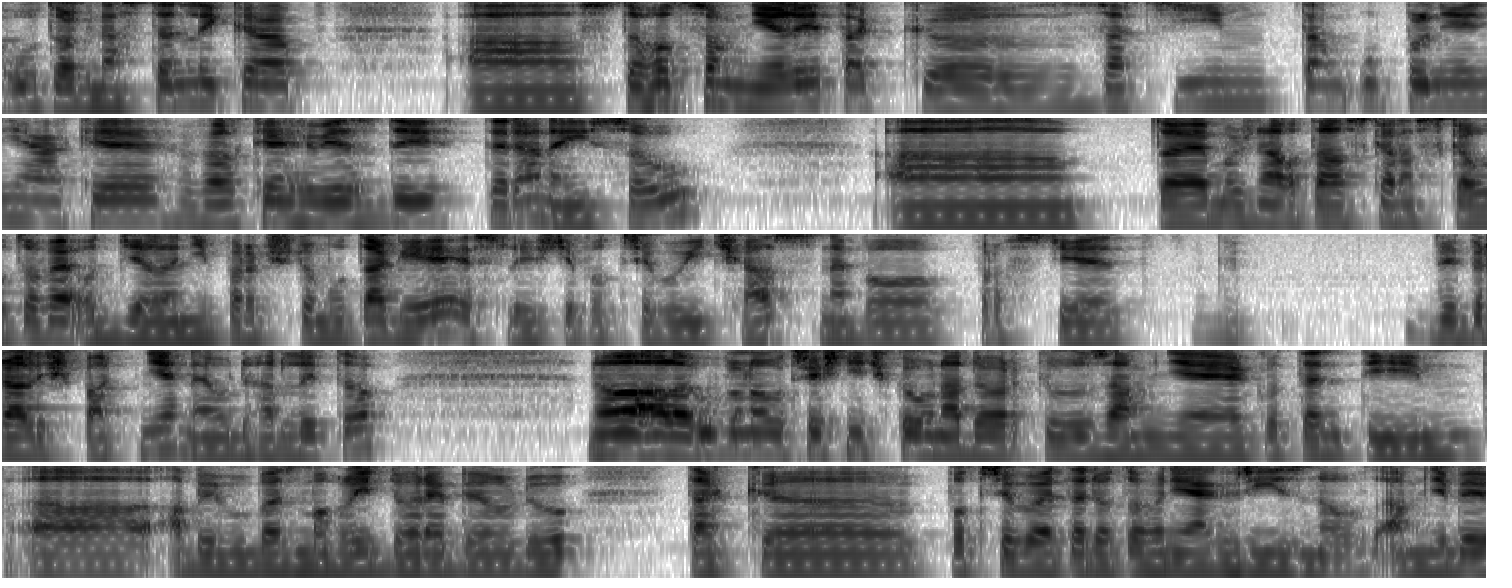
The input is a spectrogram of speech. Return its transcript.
útok na Stanley Cup. A z toho, co měli, tak zatím tam úplně nějaké velké hvězdy teda nejsou. A to je možná otázka na scoutové oddělení, proč tomu tak je, jestli ještě potřebují čas, nebo prostě vybrali špatně, neodhadli to. No ale úplnou třešničkou na dortu za mě jako ten tým, aby vůbec mohli do rebuildu, tak potřebujete do toho nějak říznout. A mě by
